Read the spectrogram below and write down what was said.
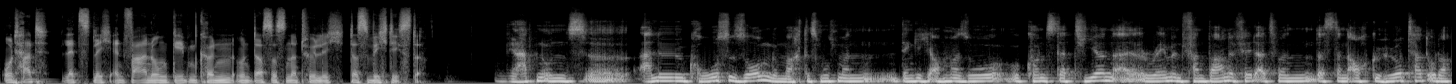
und hat letztlich Entwarnung geben können. Und das ist natürlich das Wichtigste. Wir hatten uns äh, alle große Sorgen gemacht. Das muss man, denke ich, auch mal so konstatieren. Äh, Raymond van Barneveld, als man das dann auch gehört hat oder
